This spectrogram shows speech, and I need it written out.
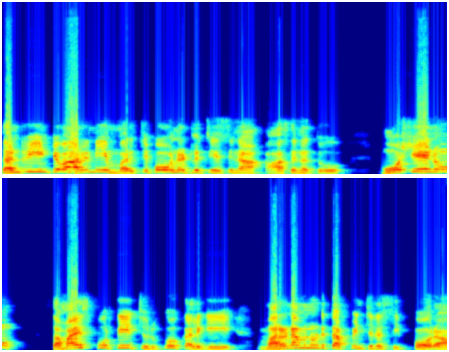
తండ్రి ఇంటి వారిని మరిచిపోనట్లు చేసిన ఆశనతో మోషేను సమయస్ఫూర్తి చురుకు కలిగి మరణం నుండి తప్పించిన సిప్పోరా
